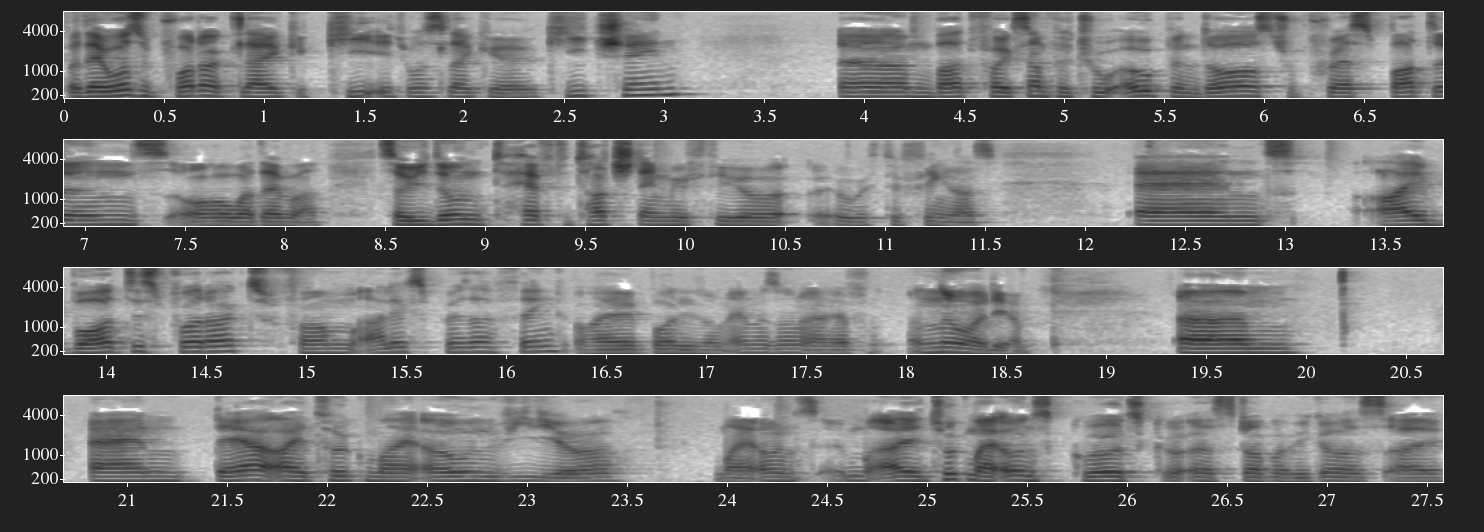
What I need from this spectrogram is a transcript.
but there was a product like a key. It was like a keychain, um, but for example, to open doors, to press buttons or whatever. So you don't have to touch them with your uh, with your fingers. And I bought this product from AliExpress, I think, or I bought it on Amazon. I have no idea. Um, and there I took my own video my own. I took my own scroll uh, stopper because I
